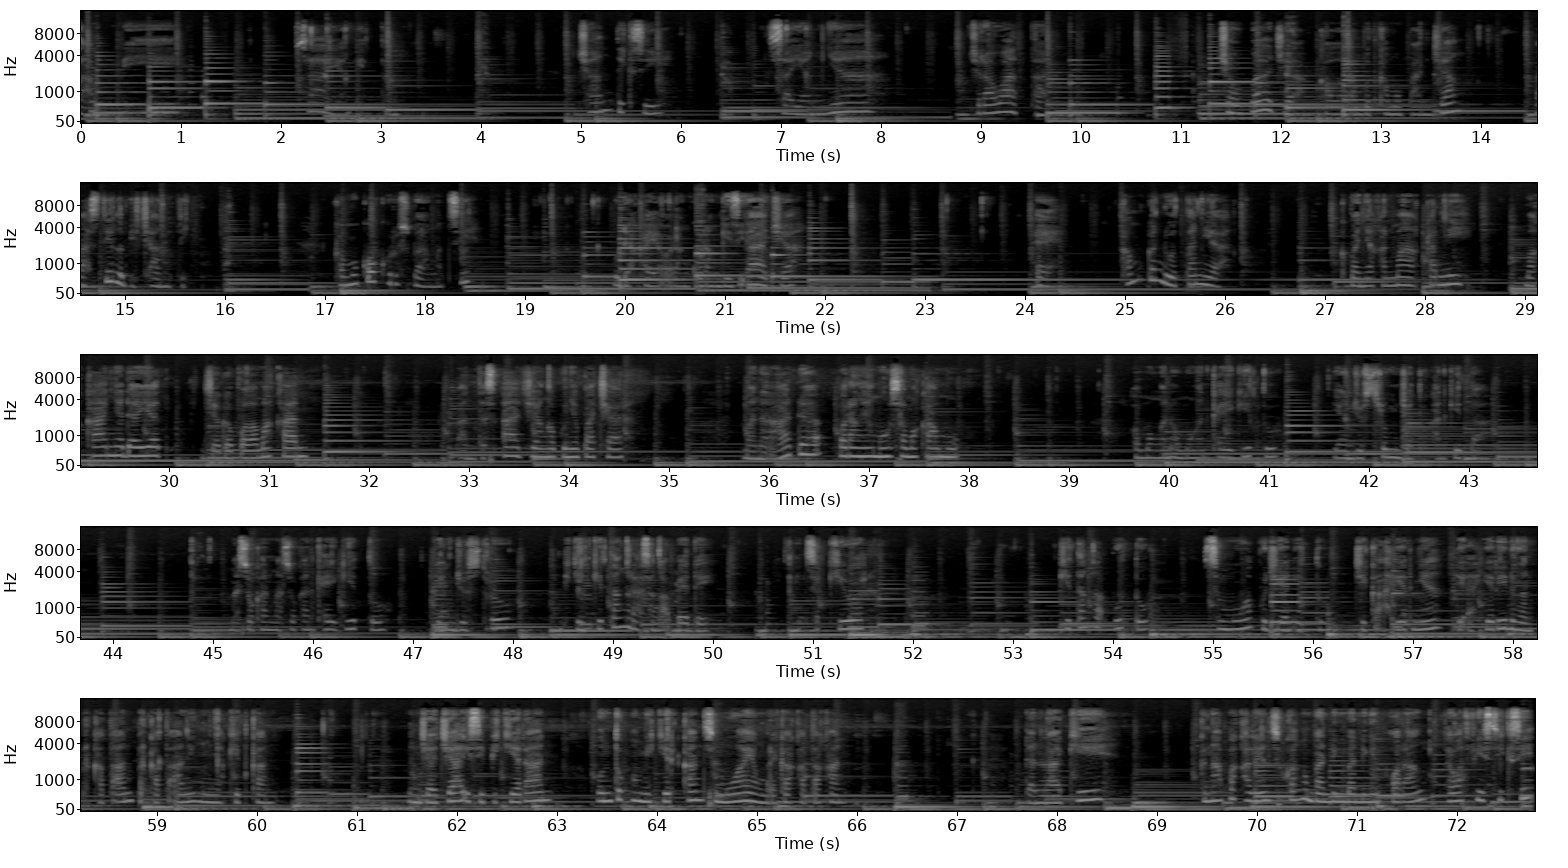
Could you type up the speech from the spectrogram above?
Tapi sayang itu Cantik sih. Sayangnya jerawatan. Coba aja kalau rambut kamu panjang, pasti lebih cantik. Kamu kok kurus banget sih? Udah kayak orang kurang gizi aja. Eh, kamu kendutan ya? Kebanyakan makan nih. Makanya diet, jaga pola makan. Pantas aja nggak punya pacar. Mana ada orang yang mau sama kamu? Omongan-omongan kayak gitu yang justru menjatuhkan kita. Masukan-masukan kayak gitu yang justru bikin kita ngerasa nggak pede, insecure. Kita nggak butuh semua pujian itu jika akhirnya diakhiri dengan perkataan-perkataan yang menyakitkan. Menjajah isi pikiran untuk memikirkan semua yang mereka katakan. Dan lagi, kenapa kalian suka ngebanding-bandingin orang lewat fisik sih?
